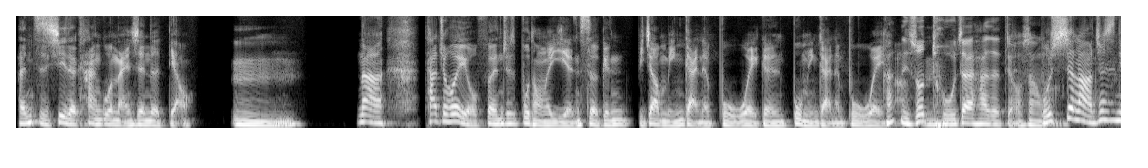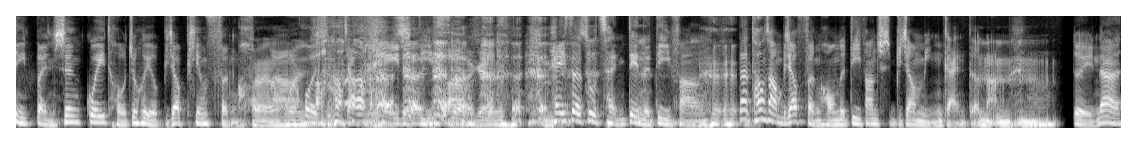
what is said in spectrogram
很仔细的看过男生的屌，嗯。那它就会有分，就是不同的颜色跟比较敏感的部位跟不敏感的部位。你说涂在它的屌上？不是啦，就是你本身龟头就会有比较偏粉红啊，或者是比较黑的地方 黑色素沉淀的地方。那通常比较粉红的地方就是比较敏感的啦。嗯嗯。对，那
